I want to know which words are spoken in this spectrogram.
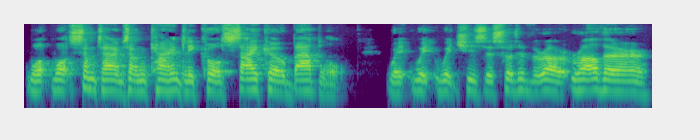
what what's sometimes unkindly called psychobabble, which, which is a sort of rather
